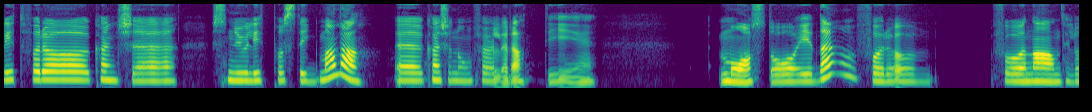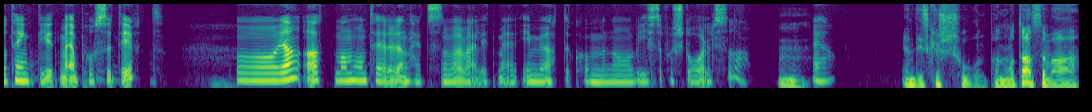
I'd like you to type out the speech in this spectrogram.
Litt for å kanskje snu litt på stigma, da. Uh, kanskje noen føler at de må stå i det for å få en annen til å tenke litt mer positivt. Og ja, at man håndterer den hetsen ved å være litt mer imøtekommende og vise forståelse, da. Ja. En diskusjon, på en måte. Altså hva,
